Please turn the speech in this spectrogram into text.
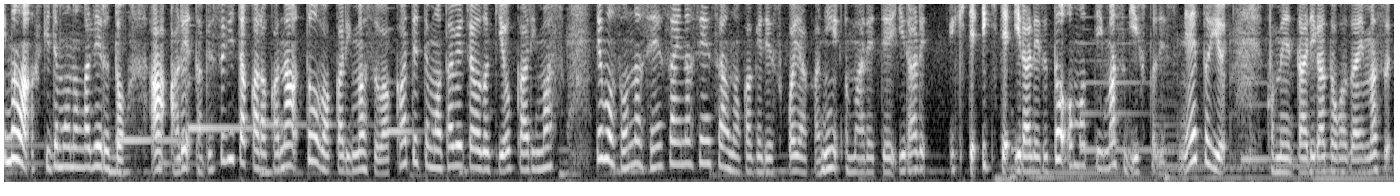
今は吹き出物が出るとああれ食べ過ぎたからかなと分かります。分かってても食べちゃう時よくあります。でもそんな繊細なセンサーのおかげで健やかに生まれていられ生きて生きていられると思っています。ギフトですね。というコメントありがとうございます。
